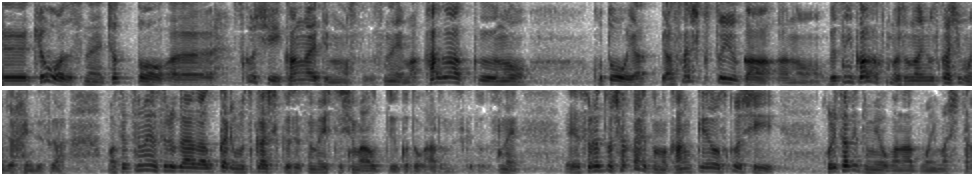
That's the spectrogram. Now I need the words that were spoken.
えー、今日はですねちょっと、えー、少し考えてみますとですね、まあ、科学のことをや優しくというかあの別に科学というのはそんなに難しいもんじゃないんですが、まあ、説明する側がうっかり難しく説明してしまうということがあるんですけどですね、えー、それと社会との関係を少し掘り下げてみようかなと思いました。っ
